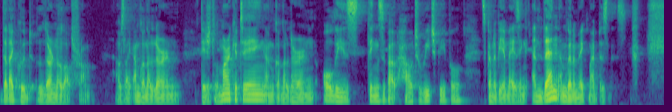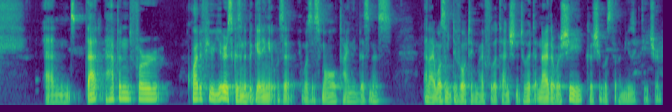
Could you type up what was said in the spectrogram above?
that I could learn a lot from. I was like, I'm to learn digital marketing. I'm to learn all these things about how to reach people. It's going to be amazing. And then I'm going to make my business. and that happened for quite a few years because in the beginning it was a it was a small tiny business and I wasn't devoting my full attention to it, and neither was she because she was still a music teacher.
